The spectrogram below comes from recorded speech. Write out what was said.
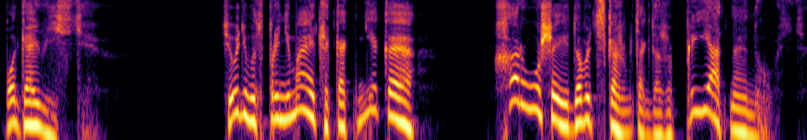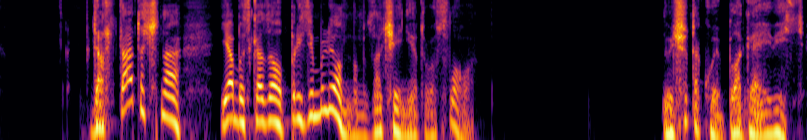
благовестие. Сегодня воспринимается как некая хорошая, давайте скажем так, даже приятная новость. Достаточно, я бы сказал, приземленном значении этого слова. Но еще такое благая весть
